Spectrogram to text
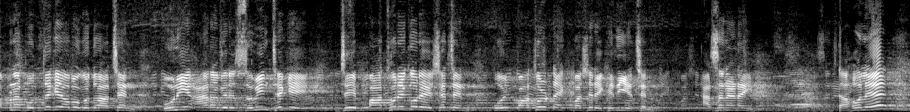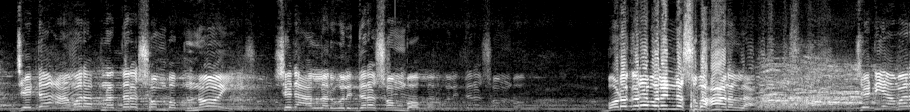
আপনার প্রত্যেকে অবগত আছেন, উনি আরবের জমিন থেকে যে পাথরে করে এসেছেন, ওই পাথরটা এক পাশে রেখে দিয়েছেন। আছে না নাই? তাহলে যেটা আমার আপনার দ্বারা সম্ভব নয়, সেটা আল্লাহর বলির দ্বারা সম্ভব। বড় করে বলেন না সুবাহান আল্লাহ যেটি আমার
